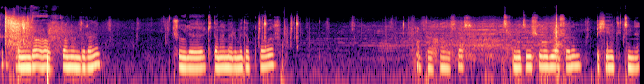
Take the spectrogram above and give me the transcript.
Granny'yi de ağızdan öldürelim. Şöyle iki tane mermi de burada var. Evet arkadaşlar. Çekmeceyi şöyle bir açalım. Bir şey yok içinde.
